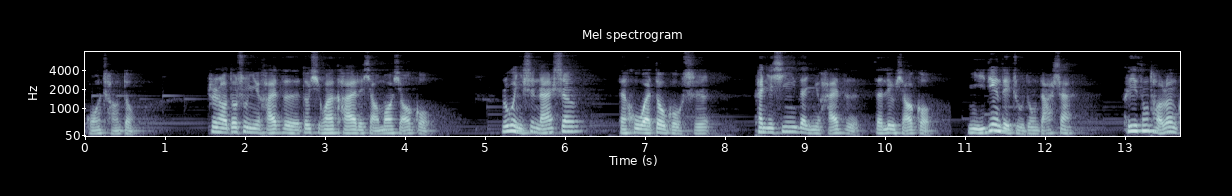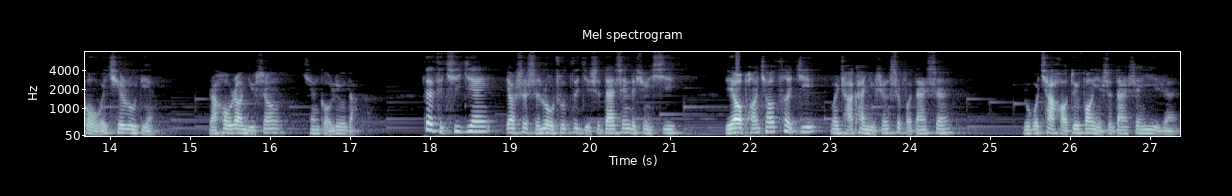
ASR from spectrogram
广场等。至少多数女孩子都喜欢可爱的小猫小狗。如果你是男生，在户外逗狗时，看见心仪的女孩子在遛小狗，你一定得主动搭讪。可以从讨论狗为切入点，然后让女生牵狗溜达。在此期间，要适时露出自己是单身的讯息，也要旁敲侧击问查看女生是否单身。如果恰好对方也是单身一人，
